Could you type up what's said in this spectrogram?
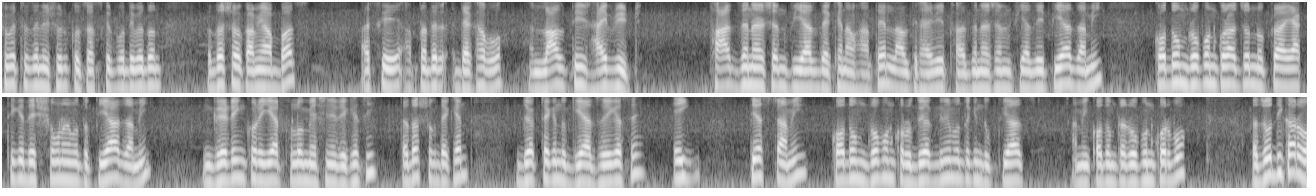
শুভেচ্ছা জানিয়ে শুরু করছে আজকের প্রতিবেদন। দর্শক, আমি আব্বাস। আজকে আপনাদের দেখাবো লাল তীর হাইব্রিড ফার্স্ট জেনারেশন পেঁয়াজ দেখেন আমার হাতে। লাল তীর হাইব্রিড ফার্স্ট জেনারেশন পেঁয়াজ। এই পেঁয়াজ আমি কদম রোপণ করার জন্য প্রায় এক থেকে দেড়শো মনের মতো পেঁয়াজ আমি গ্রেডিং করে এয়ার ফ্লো মেশিনে রেখেছি। তা দর্শক, দেখেন, দু একটা কিন্তু গ্যাস হয়ে গেছে। এই পেঁয়াজটা আমি কদম রোপণ করব দু একদিনের মধ্যে কিন্তু পেঁয়াজ আমি কদমটা রোপণ করব। তা যদি কারও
